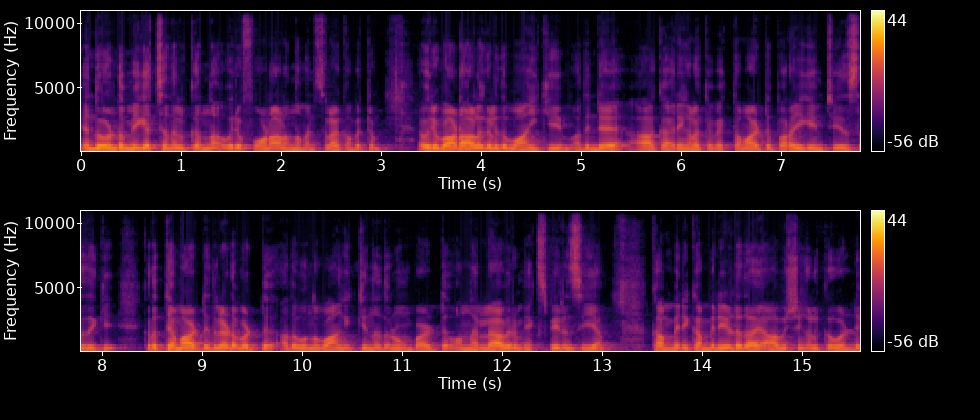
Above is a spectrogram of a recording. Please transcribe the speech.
എന്തുകൊണ്ടും മികച്ച നിൽക്കുന്ന ഒരു ഫോണാണെന്ന് മനസ്സിലാക്കാൻ പറ്റും? ഒരുപാട് ആളുകൾ ഇത് വാങ്ങിക്കുകയും അതിന്റെ ആ കാര്യങ്ങളൊക്കെ വ്യക്തമായിട്ട് പറയുകയും ചെയ്ത സ്ഥിതിക്ക് കൃത്യമായിട്ട് ഇതിലിടപെട്ട് അത് ഒന്ന് വാങ്ങിക്കുന്നതിന് മുമ്പായിട്ട് ഒന്ന് എല്ലാവരും എക്സ്പീരിയൻസ് ചെയ്യാം. കമ്പനി കമ്പനിയുടേതായ ആവശ്യങ്ങൾക്ക് വേണ്ടി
